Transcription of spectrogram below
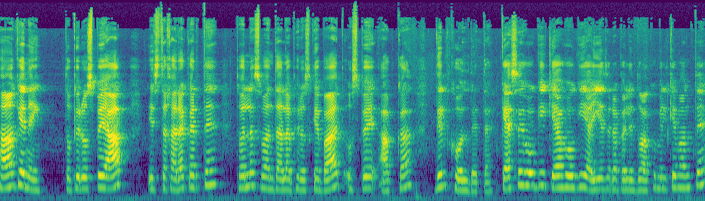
ہاں کہ نہیں؟ تو پھر اس پہ آپ استخارہ کرتے ہیں۔ تو اللہ سبحانہ تعالیٰ پھر اس کے بعد اس پہ آپ کا دل کھول دیتا ہے۔ کیسے ہوگی کیا ہوگی؟ آئیے ذرا پہلے دعا کو مل کے مانگتے ہیں۔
